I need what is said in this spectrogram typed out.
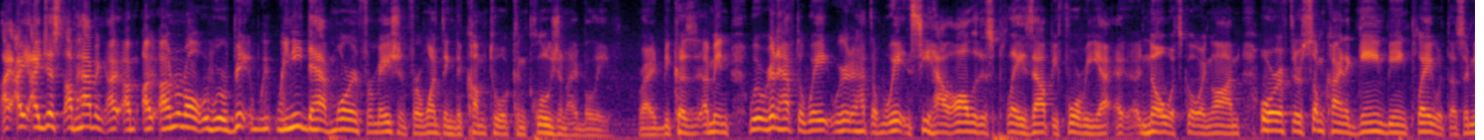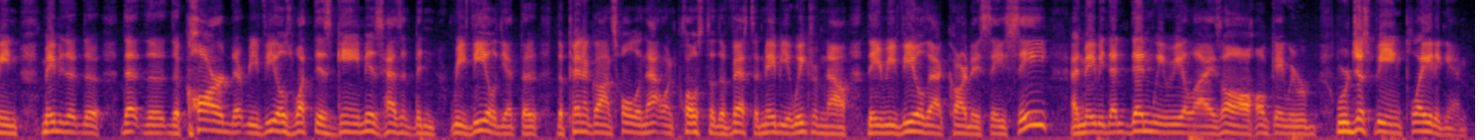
I, I, just I'm having I, I I don't know we're we, we need to have more information for one thing to come to a conclusion I believe right? Because I mean we're gonna have to wait we're gonna have to wait and see how all of this plays out before we uh, uh, know what's going on or if there's some kind of game being played with us. I mean maybe the the the the, the card that reveals what this game is hasn't been revealed yet. The the Pentagon's holding that one close to the vest and maybe a week from now they reveal that card they say see? And maybe then then we realize oh okay we were we're just being played again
